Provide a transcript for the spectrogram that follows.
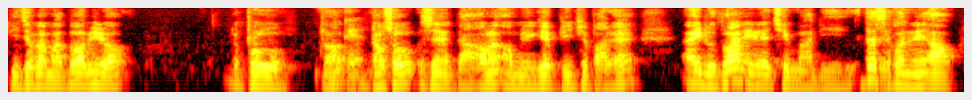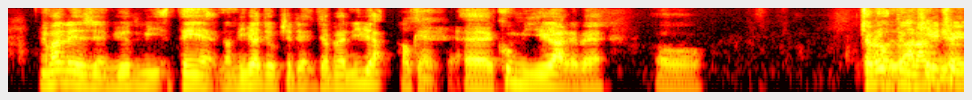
ဒီဂျပန်မှာသွားပြီးတော့ pro ဟုနော်တ်ကဲ့နောက်ဆုံးအဆင့်ဒါအောင်လည်းအောင်မြင်ခဲ့ပြီးဖြစ်ပါတယ်အဲ့ဒီလိုသွားနေတဲ့အချိန်မှာဒီအသက်16နှစ်အောက်မြန်မာလေးအစဉ်မျိုးသမီးအသင်းရဲ့နော်နီးပြချုပ်ဖြစ်တဲ့ဂျပန်နီးပြဟုတ်ကဲ့ဆရာအဲခုမီရလည်းပဲဟိုကျွန်တော်တို့တင်လာပြီး train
